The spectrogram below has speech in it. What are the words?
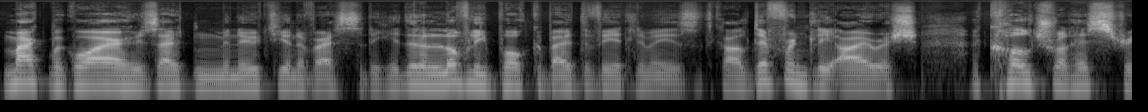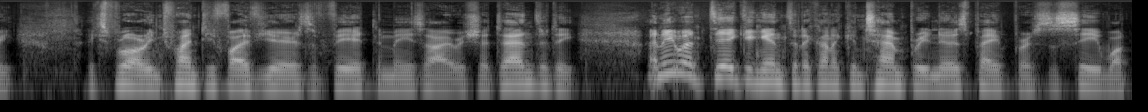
Mark Maguire, who's out in Maynooth University, he did a lovely book about the Vietnamese. It's called Differently Irish, a cultural history, exploring 25 years of Vietnamese Irish identity. And he went digging into the kind of contemporary newspapers to see what,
